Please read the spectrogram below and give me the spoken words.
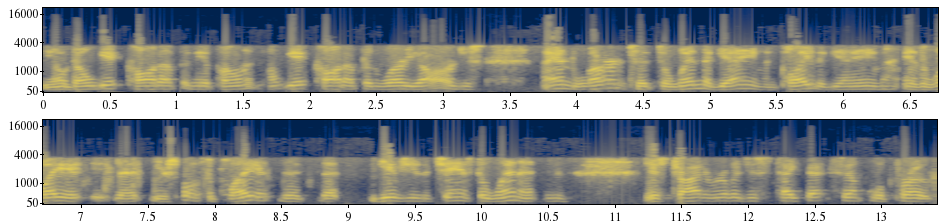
you know, don't get caught up in the opponent, don't get caught up in where you are. Just and learn to, to win the game and play the game in the way it, that you're supposed to play it that that gives you the chance to win it and just try to really just take that simple approach.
